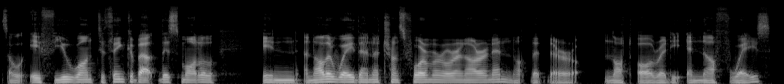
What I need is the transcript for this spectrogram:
So if you want to think about this model in another way than a transformer or an RNN, not that there are not already enough ways,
